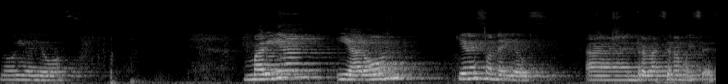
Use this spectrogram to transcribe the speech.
Gloria a Dios. María y Aarón, ¿quiénes son ellos ah, en relación a Moisés?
